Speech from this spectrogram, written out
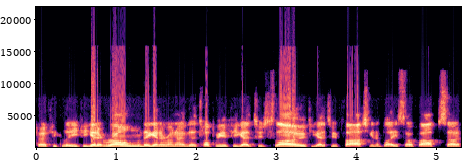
perfectly. If you get it wrong, they're going to run over the top of you. If you go too slow, if you go too fast, you're going to blow yourself up. So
